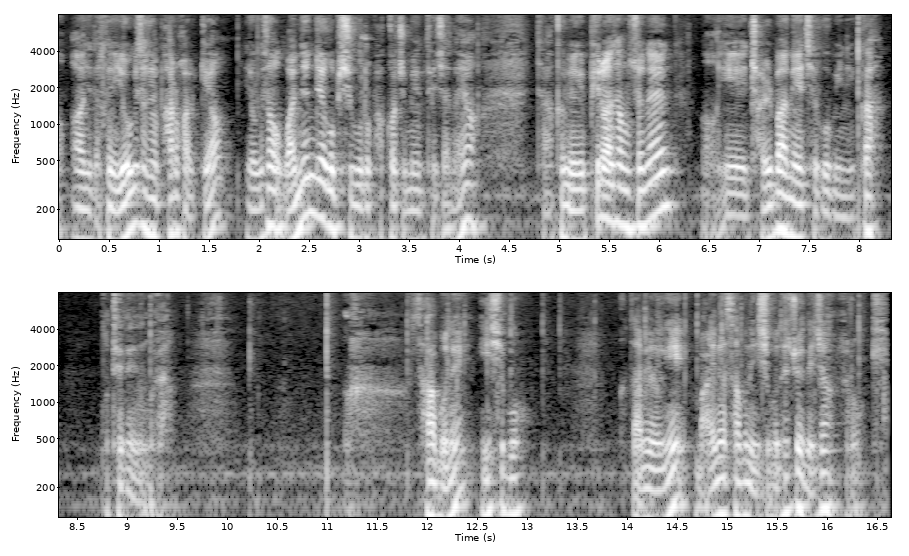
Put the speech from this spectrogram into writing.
어, 아니다. 그냥 여기서 그냥 바로 갈게요. 여기서 완전 제곱식으로 바꿔주면 되잖아요. 자, 그럼 여기 필요한 상수는 어, 얘 절반의 제곱이니까 어떻게 되는 거야? 4분의 25. 그 다음에 여기 마이너스 4분의 25 해줘야 되죠? 이렇게.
